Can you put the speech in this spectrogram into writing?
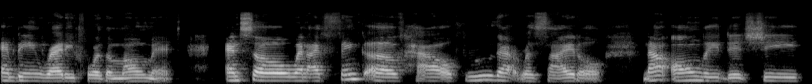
and being ready for the moment. And so when I think of how through that recital, not only did she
